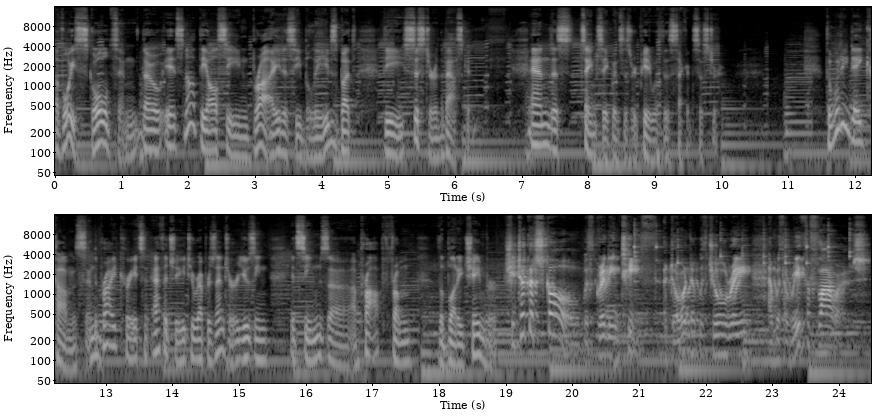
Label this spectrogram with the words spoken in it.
a voice scolds him, though it's not the all seeing bride as he believes, but the sister in the basket. And this same sequence is repeated with the second sister. The wedding day comes, and the bride creates an effigy to represent her using, it seems, uh, a prop from the Bloody Chamber. She took a skull with grinning teeth, adorned it with jewelry, and with a wreath of flowers,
